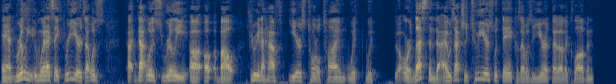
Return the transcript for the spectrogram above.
And really, when I say three years, that was uh, that was really uh, about three and a half years total time with with or less than that. I was actually two years with Dave because I was a year at that other club, and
